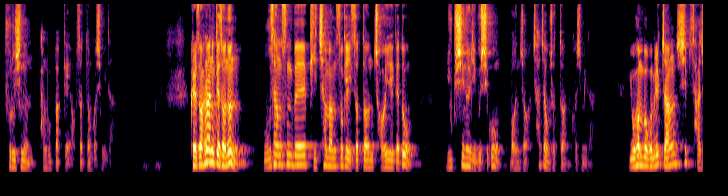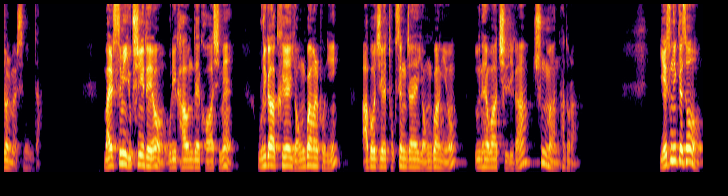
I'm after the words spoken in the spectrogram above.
부르시는 방법밖에 없었던 것입니다. 그래서 하나님께서는 우상 숭배의 비참함 속에 있었던 저희에게도 육신을 입으시고 먼저 찾아오셨던 것입니다. 요한복음 1장 14절 말씀입니다. 말씀이 육신이 되어 우리 가운데 거하심에 우리가 그의 영광을 보니 아버지의 독생자의 영광이요 은혜와 진리가 충만하더라. 예수님께서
